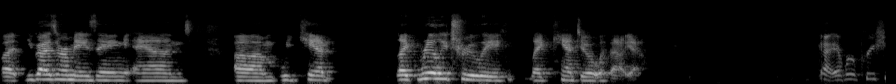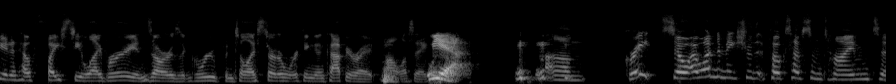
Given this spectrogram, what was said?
but you guys are amazing and um, we can't, like really truly, like can't do it without you. I ever appreciated how feisty librarians are as a group until I started working on copyright policy. Yeah, um, great. So I wanted to make sure that folks have some time to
